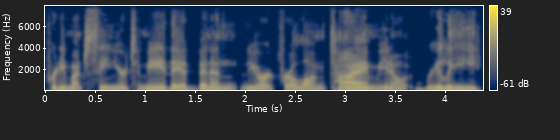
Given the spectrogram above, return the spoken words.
pretty much senior to me. They had been in New York for a long time, you know, really,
